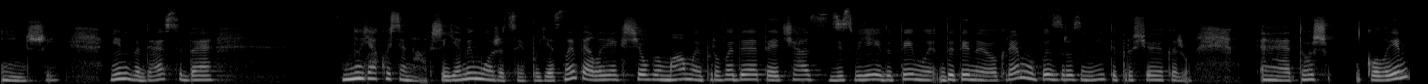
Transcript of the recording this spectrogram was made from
інший. Він веде себе. Ну, якось інакше. Я не можу це пояснити, але якщо ви мама проведете час зі своєю дитиною окремо, ви зрозумієте, про що я кажу. Е, тож, коли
